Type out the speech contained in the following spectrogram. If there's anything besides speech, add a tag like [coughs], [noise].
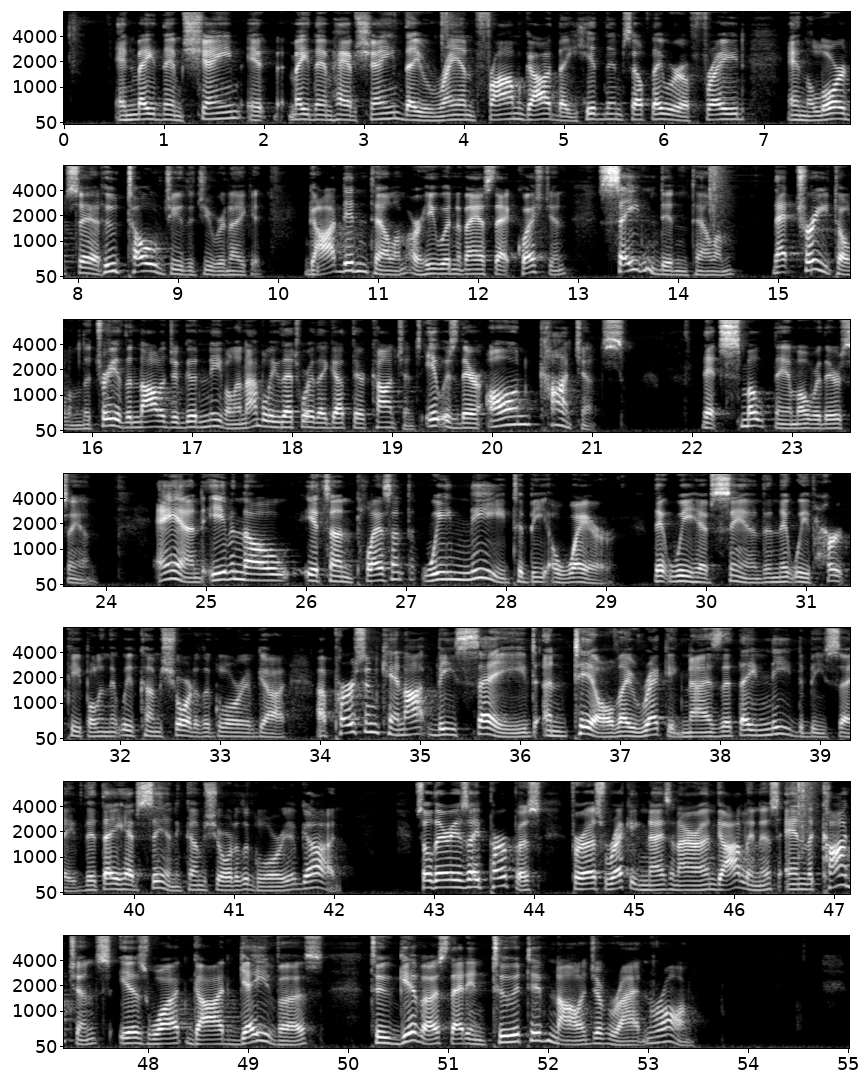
and made them shame. It made them have shame. They ran from God. They hid themselves. They were afraid. And the Lord said, Who told you that you were naked? God didn't tell them, or He wouldn't have asked that question. Satan didn't tell them. That tree told them, the tree of the knowledge of good and evil. And I believe that's where they got their conscience. It was their own conscience that smote them over their sin. And even though it's unpleasant, we need to be aware that we have sinned and that we've hurt people and that we've come short of the glory of God. A person cannot be saved until they recognize that they need to be saved, that they have sinned and come short of the glory of God. So there is a purpose for us recognizing our ungodliness, and the conscience is what God gave us to give us that intuitive knowledge of right and wrong.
